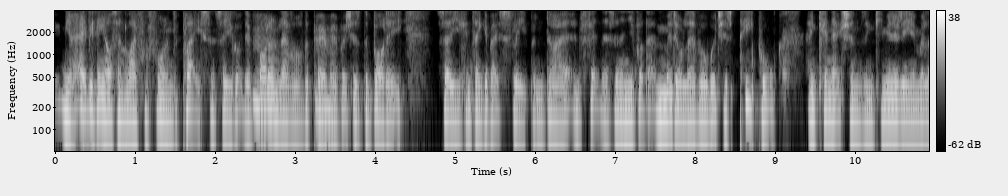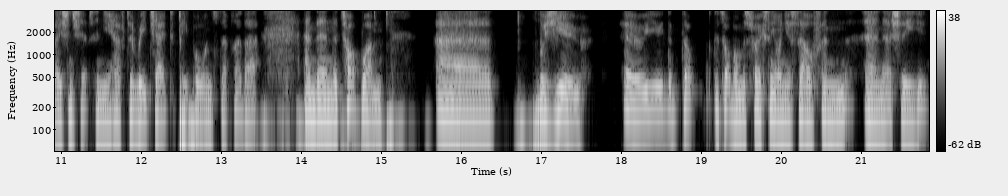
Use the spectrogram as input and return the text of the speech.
you know everything else in life will fall into place. And so you've got the mm. bottom level of the pyramid mm. which is the body. So you can think about sleep and diet and fitness. And then you've got that middle level which is people and connections and community and relationships. And you have to reach out to people and stuff like that. And then the top one uh, was you uh, you the top, the top one was focusing on yourself and and actually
